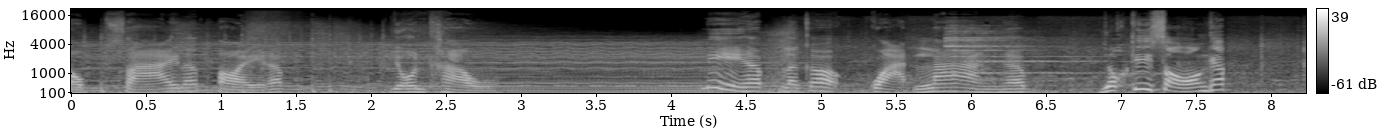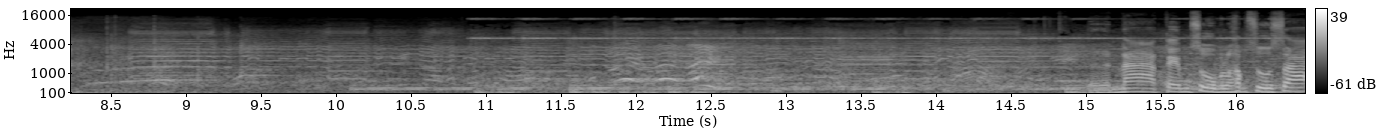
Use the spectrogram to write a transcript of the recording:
ตบซ้ายแล้วต่อยครับ โยนเข่า นี่ครับแล้วก็กวาดล่างครับ ยกที่ 2 ครับ เดินหน้าเต็มสูบแล้วครับซูซ่า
